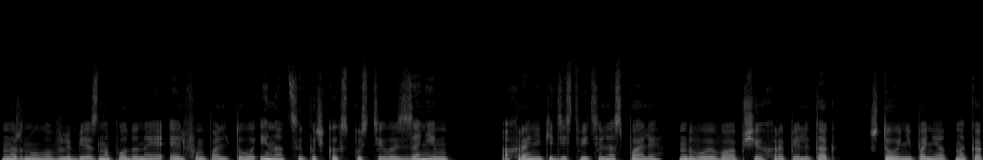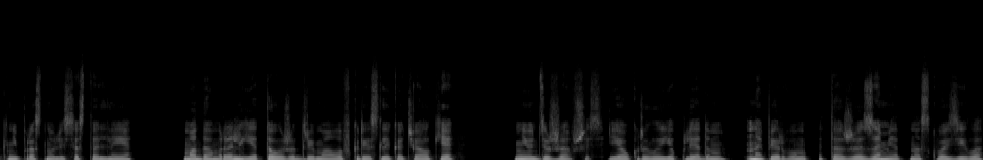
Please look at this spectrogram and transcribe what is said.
нырнула в любезно поданное эльфом пальто и на цыпочках спустилась за ним. Охранники действительно спали. Двое вообще храпели так, что непонятно, как не проснулись остальные. Мадам Ролье тоже дремала в кресле качалки. Не удержавшись, я укрыла ее пледом. На первом этаже заметно сквозило.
